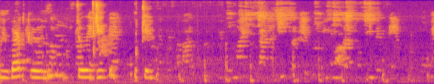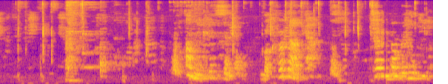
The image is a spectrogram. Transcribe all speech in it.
Une boîte que Joey G. Ok. Look for Bianca, turn the little wheel,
